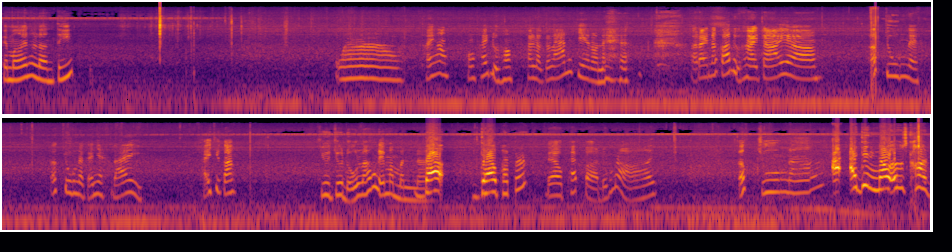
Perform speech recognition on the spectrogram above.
cái mới nó lên tiếp. Wow. Thấy không? Con thấy được không? Hay là cái lá nó che rồi nè. Ở đây nó có được hai trái ờ, ớt chuông nè. Ớt chuông nè cả nhà. Đây. Thấy chưa con? Chưa chưa đủ lớn để mà mình ờ, Bell, bell pepper? bell pepper đúng rồi. Ớt chuông đó. I, I didn't know it was called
